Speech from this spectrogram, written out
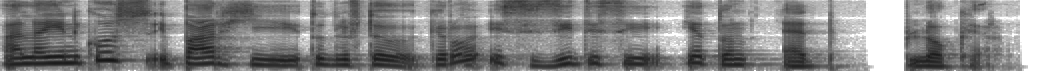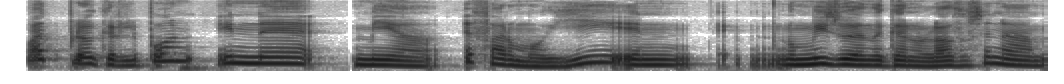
αλλά γενικώς υπάρχει τον τελευταίο καιρό η συζήτηση για τον Ad Blocker. Ο Ad Blocker λοιπόν είναι μια εφαρμογή, νομίζω αν δεν κάνω λάθος, ένα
